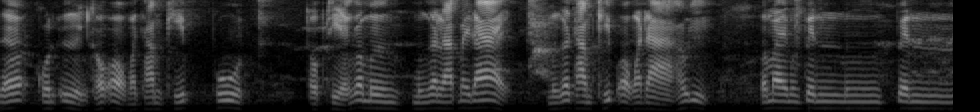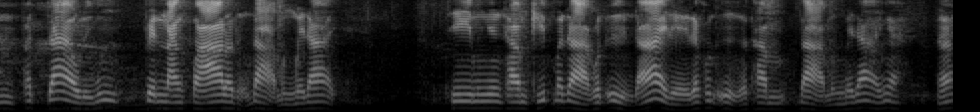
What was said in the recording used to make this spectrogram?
แล้วคนอื่นเขาออกมาทำคลิปพูดถกเถียงกับมึง มึงก็รับไม่ได้ มึงก็ทำคลิปออกมาด่าเขาอีกทำไมมึงเป็นมึงเป็นพระเจ้าหรือมึงเป็นนางฟ้าเราถึงด่ามึงไม่ได้ ทีมึงยังทำคลิปมาด่าคนอื่นได้เลย แล้วคนอื่นก็ทำด่ามึงไม่ได้ไงฮะ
